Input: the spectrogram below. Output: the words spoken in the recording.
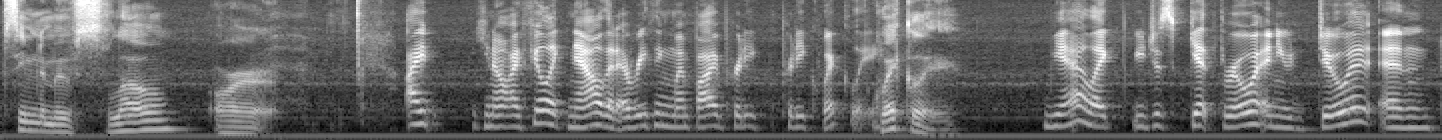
seem to move slow or I, you know, I feel like now that everything went by pretty, pretty quickly. quickly? yeah, like you just get through it and you do it. And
